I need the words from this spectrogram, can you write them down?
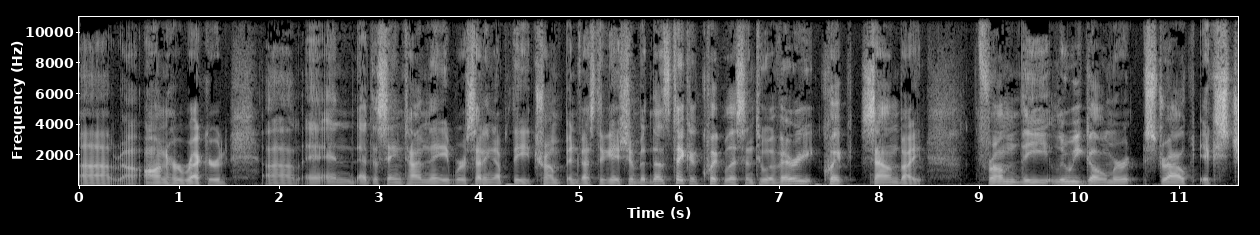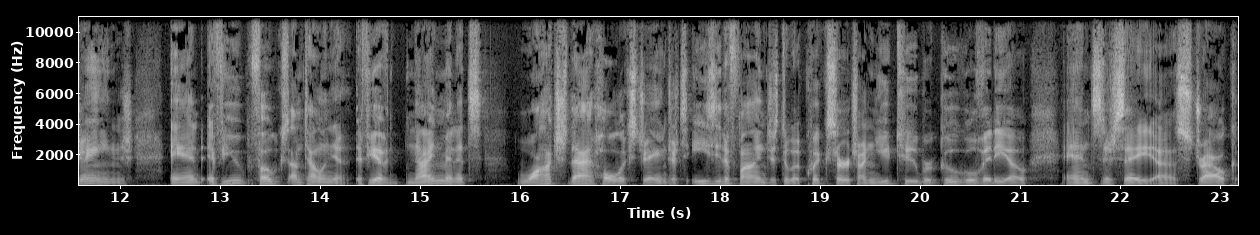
Uh, on her record, uh, and, and, at the same time they were setting up the Trump investigation. But let's take a quick listen to a very quick soundbite from the Louis Gohmert Strzok exchange And if you folks, I'm telling you, if you have nine minutes, watch that whole exchange. It's easy to find. Just do a quick search on YouTube or Google video and just say uh, Strzok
